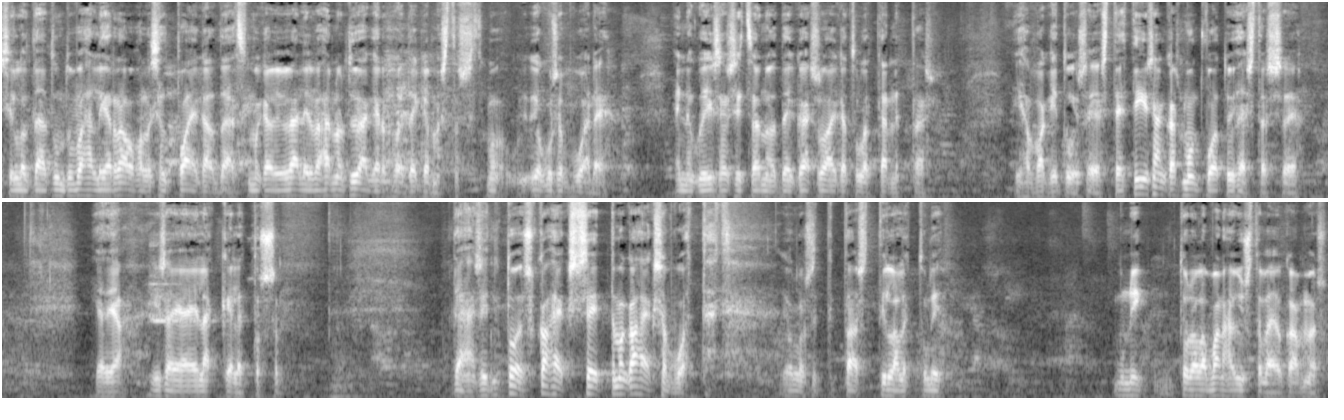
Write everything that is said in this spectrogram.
silloin tämä tuntui vähän liian rauhalliselta paikalta. Et mä kävin välillä vähän noita työkerhoja tekemässä tuossa joku sen vuoden. Ennen kuin isä sitten sanoi, että ei kai se aika tulla tänne taas ihan vakituiseen. Sitten tehtiin isän kanssa monta vuotta yhdessä tässä. Ja ja, ja isä jäi eläkkeelle tuossa. Tähän sitten tois kahdeksan, seitsemän, kahdeksan vuotta, että, jolloin sitten taas tilalle tuli mun todella vanha ystävä, joka on myös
